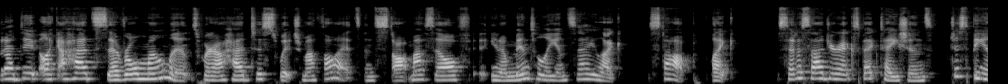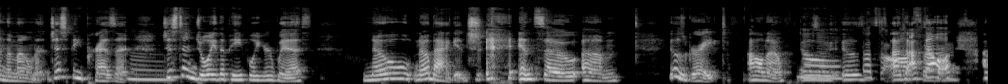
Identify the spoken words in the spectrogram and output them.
But I do like I had several moments where I had to switch my thoughts and stop myself, you know, mentally and say like, stop, like set aside your expectations just be in the moment just be present mm. just enjoy the people you're with no no baggage and so um it was great i don't know it was oh, it was awesome. I, I, felt i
